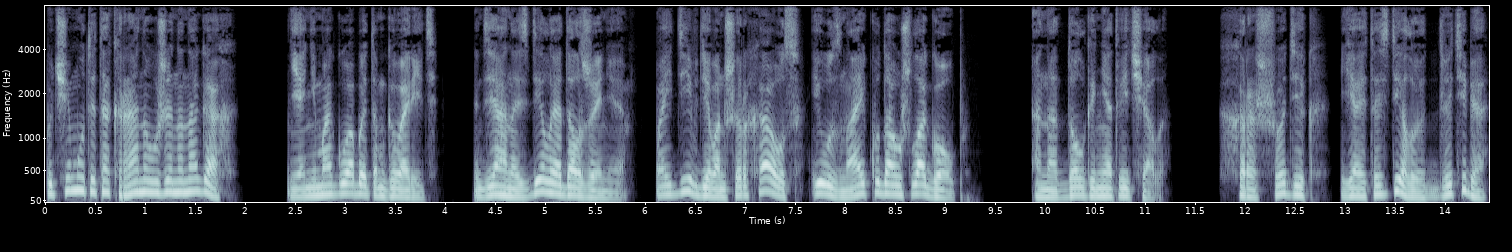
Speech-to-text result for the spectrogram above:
Почему ты так рано уже на ногах?» «Я не могу об этом говорить. Диана, сделай одолжение. Пойди в Деваншир-хаус и узнай, куда ушла Гоуп». Она долго не отвечала. «Хорошо, Дик, я это сделаю для тебя.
